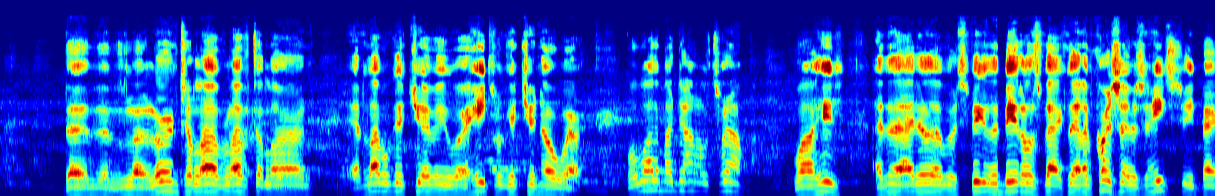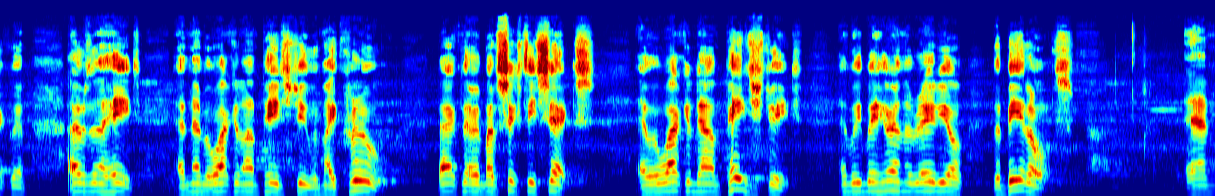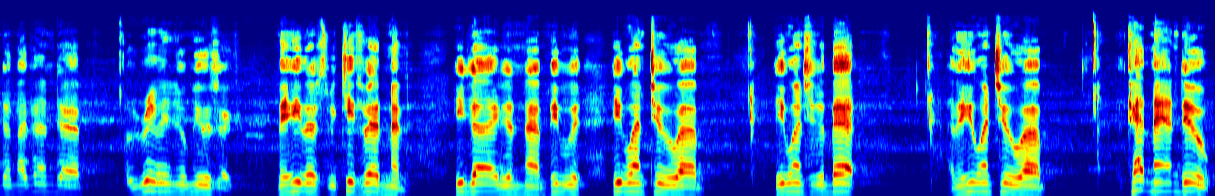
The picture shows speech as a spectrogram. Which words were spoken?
the, the, learn to love, love to learn, and love will get you everywhere. Hate will get you nowhere. Well, what about Donald Trump? Well, he's. Know, I know I was speaking of the Beatles back then. Of course, I was in Haight Street back then. I was in the Haight, and then we're walking on Page Street with my crew back there about 66. And we're walking down Page Street, and we've been hearing the radio the Beatles. And uh, my friend uh, really knew music. I mean, he was with Keith Redmond. He died, and uh, he, he went to uh, he went to Tibet. I mean, he went to uh, Kathmandu.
